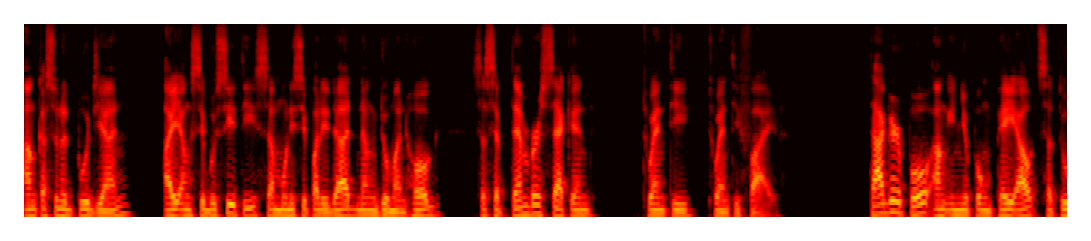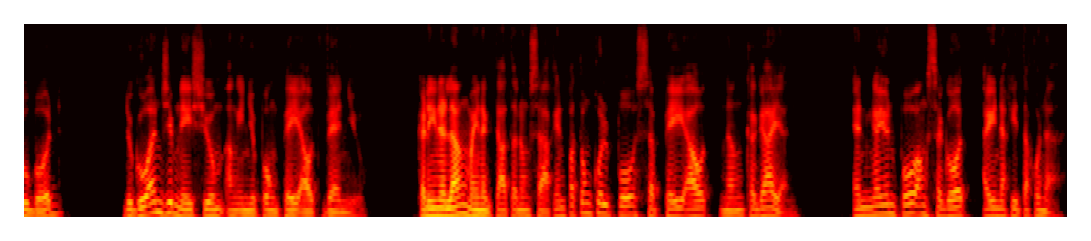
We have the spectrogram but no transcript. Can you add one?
Ang kasunod po diyan ay ang Cebu City sa munisipalidad ng Dumanhog sa September 2, 2025. Tagger po ang inyo pong payout sa Tubod. Duguan Gymnasium ang inyo pong payout venue. Kanina lang may nagtatanong sa akin patungkol po sa payout ng Cagayan. And ngayon po ang sagot ay nakita ko na.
